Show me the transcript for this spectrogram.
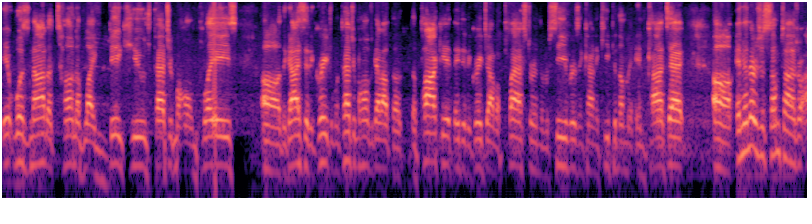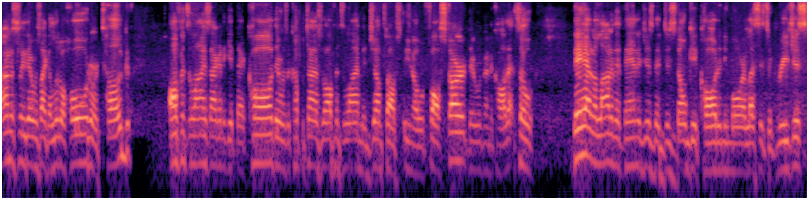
it was not a ton of like big, huge Patrick Mahomes plays. Uh, the guys did a great when Patrick Mahomes got out the, the pocket. They did a great job of plastering the receivers and kind of keeping them in contact. Uh, and then there's just sometimes where honestly there was like a little hold or tug. Offensive line's not going to get that call. There was a couple times the offensive lineman jumped off, you know, false start. They were going to call that. So they had a lot of advantages that just don't get called anymore unless it's egregious.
